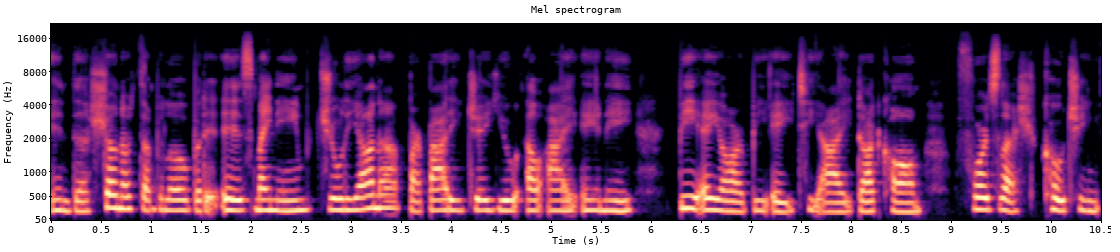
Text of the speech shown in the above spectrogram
in the show notes down below, but it is my name, Juliana Barbati, J U L I A N A B A R B A T I dot com forward slash coaching.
